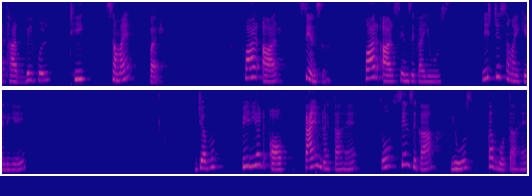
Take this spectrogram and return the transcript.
अर्थात बिल्कुल ठीक समय पर for or since for or since का यूज़ निश्चित समय के लिए जब पीरियड ऑफ टाइम रहता है तो सिंस का यूज तब होता है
